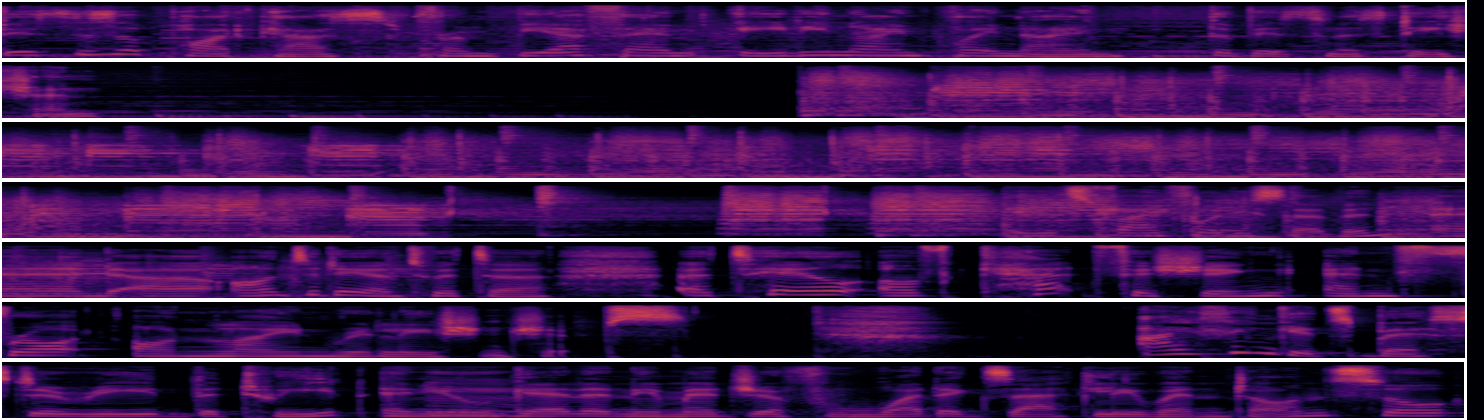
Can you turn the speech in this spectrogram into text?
This is a podcast from BFM 89.9, the business station. It's 547 and uh, on today on Twitter, a tale of catfishing and fraught online relationships. I think it's best to read the tweet and you'll get an image of what exactly went on. So,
